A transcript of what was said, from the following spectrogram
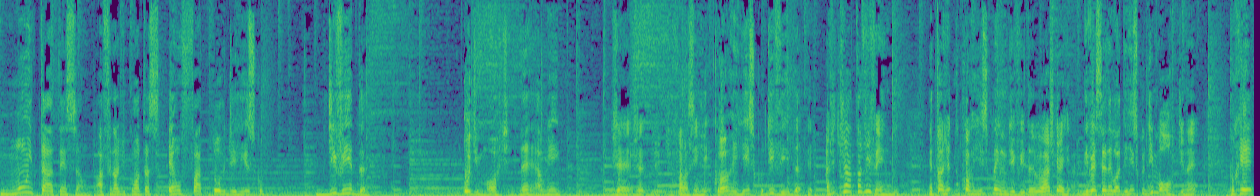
muita atenção. Afinal de contas, é um fator de risco de vida ou de morte, né? Alguém já, já, já fala assim, corre risco de vida. A gente já está vivendo. Então a gente não corre risco nenhum de vida. Eu acho que é, devia ser negócio de risco de morte, né? Porque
